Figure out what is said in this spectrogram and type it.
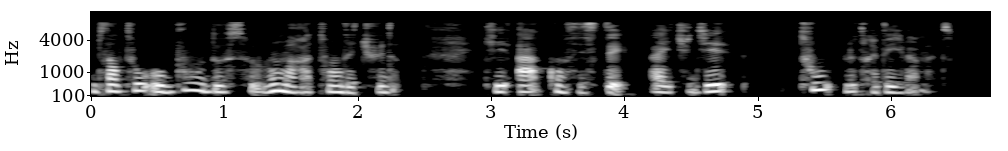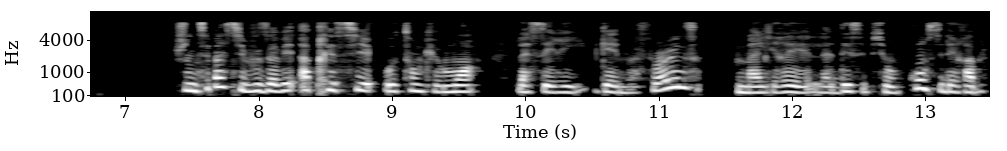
bientôt au bout de ce long marathon d'études qui a consisté à étudier tout le traité Yevamot. Je ne sais pas si vous avez apprécié autant que moi la série Game of Thrones, malgré la déception considérable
